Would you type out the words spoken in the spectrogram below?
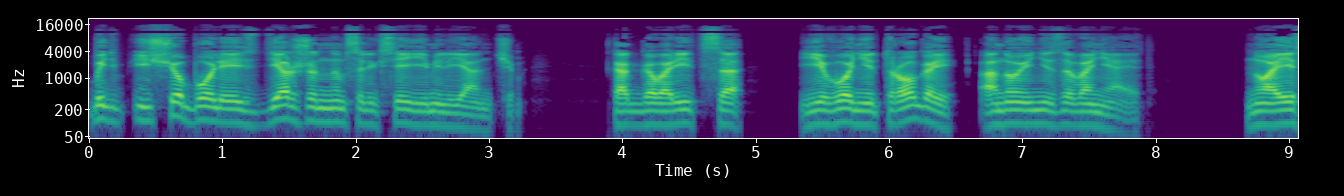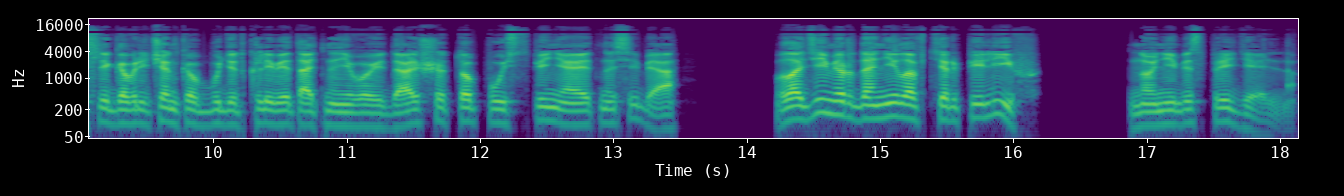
быть еще более сдержанным с Алексеем Емельяновичем. Как говорится, его не трогай, оно и не завоняет. Ну а если Гавриченков будет клеветать на него и дальше, то пусть пеняет на себя. Владимир Данилов терпелив, но не беспредельно.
